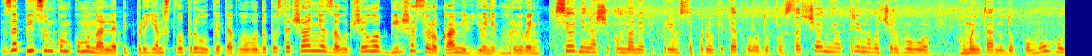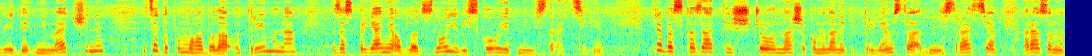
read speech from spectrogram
За підсумком комунальне підприємство Прилуки тепловодопостачання залучило більше 40 мільйонів гривень. Сьогодні наше комунальне підприємство «Прилуки тепловодопостачання отримало чергову гуманітарну допомогу від Німеччини, і ця допомога була отримана за сприяння обласної військової адміністрації. Треба сказати, що наше комунальне підприємство, адміністрація разом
